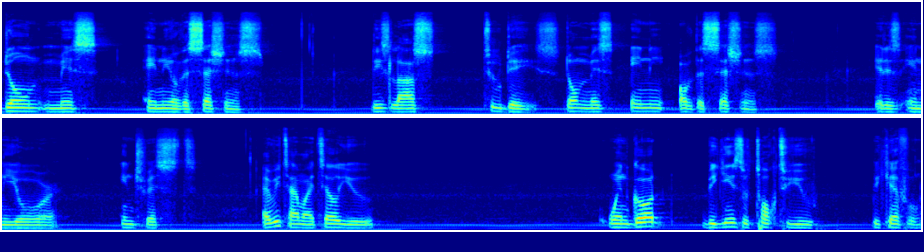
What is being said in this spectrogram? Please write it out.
don't miss any of the sessions. These last two days, don't miss any of the sessions. It is in your interest. Every time I tell you, when God begins to talk to you, be careful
